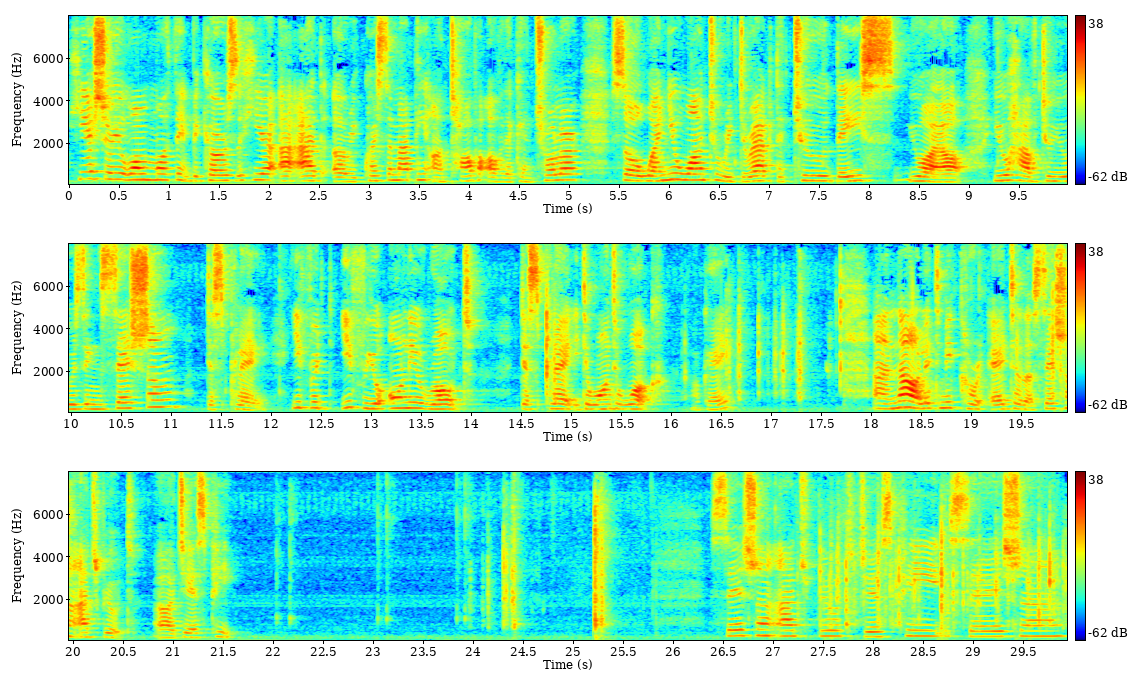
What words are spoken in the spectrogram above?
here show you one more thing because here I add a request mapping on top of the controller. So when you want to redirect to this URL you have to using session display. If it, if you only wrote display it won't work okay? And now let me create the session attribute uh, JSP session attribute JSP session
